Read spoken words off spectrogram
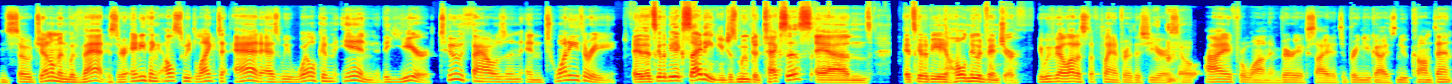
And so, gentlemen, with that, is there anything else we'd like to add as we welcome in the year 2023? It's going to be exciting. You just moved to Texas, and it's going to be a whole new adventure. Yeah, we've got a lot of stuff planned for this year. So I, for one, am very excited to bring you guys new content.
